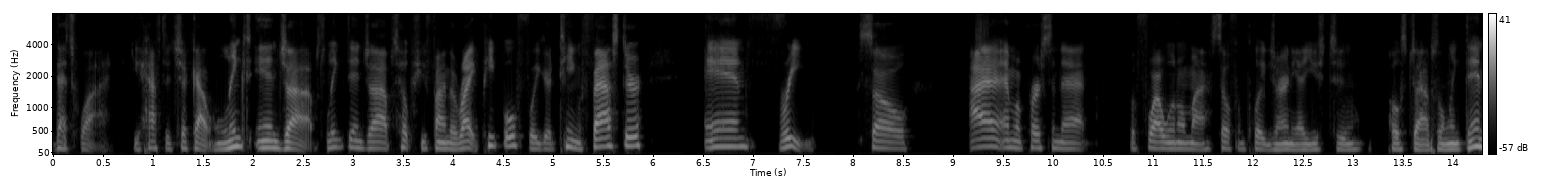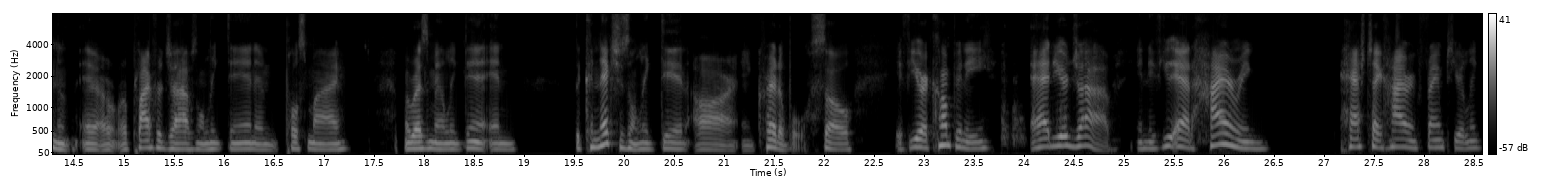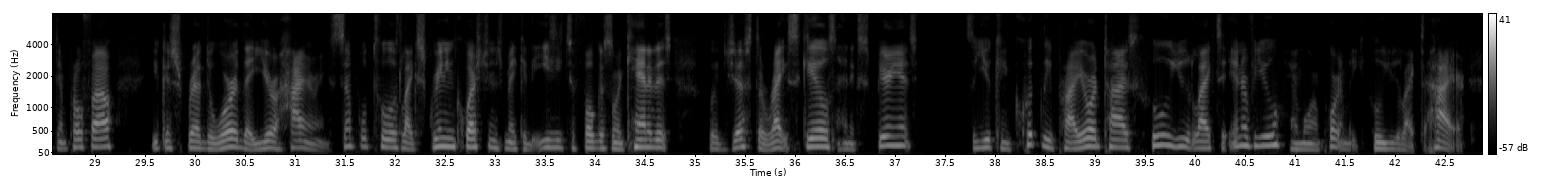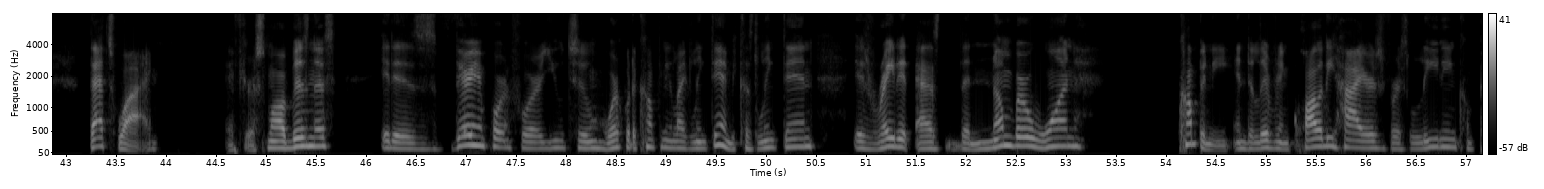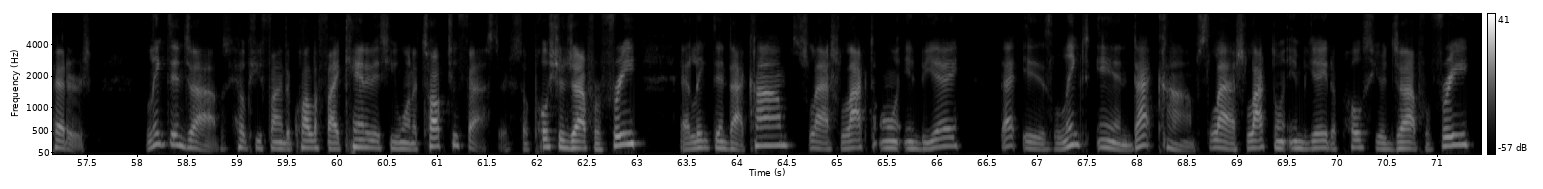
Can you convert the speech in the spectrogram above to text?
That's why you have to check out LinkedIn Jobs. LinkedIn Jobs helps you find the right people for your team faster and free. So, I am a person that before I went on my self employed journey, I used to post jobs on LinkedIn or uh, apply for jobs on LinkedIn and post my my resume on LinkedIn. And the connections on LinkedIn are incredible. So if you're a company, add your job. And if you add hiring, hashtag hiring frame to your LinkedIn profile, you can spread the word that you're hiring. Simple tools like screening questions make it easy to focus on candidates with just the right skills and experience so you can quickly prioritize who you'd like to interview and more importantly, who you'd like to hire. That's why if you're a small business, it is very important for you to work with a company like LinkedIn because LinkedIn is rated as the number one company in delivering quality hires versus leading competitors. LinkedIn Jobs helps you find the qualified candidates you want to talk to faster. So post your job for free at linkedin.com slash locked on NBA. That is linkedin.com slash locked on NBA to post your job for free.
